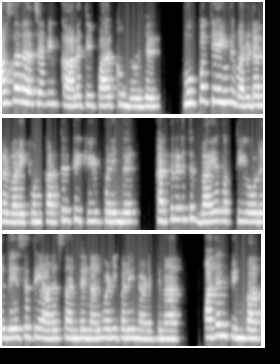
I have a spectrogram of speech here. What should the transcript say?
ஆசாராஜாவின் காலத்தை பார்க்கும் பொழுது முப்பத்தி ஐந்து வருடங்கள் வரைக்கும் கர்த்தருக்கு கீழ்ப்படிந்து கர்த்தரிடத்தில் பயபக்தியோடு தேசத்தை அரசாண்டு நல்வழிகளை நடத்தினார். அதன் பின்பாக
